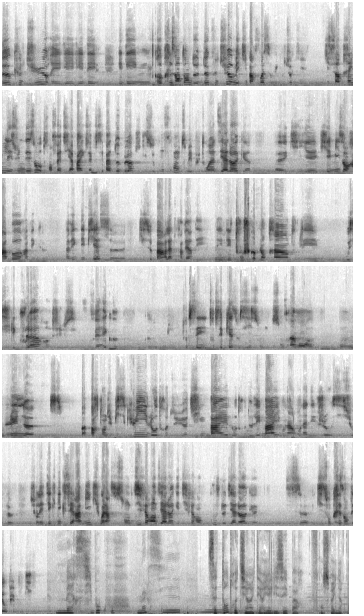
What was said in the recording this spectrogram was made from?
deux cultures et, des, représentants de deux cultures, mais qui parfois sont des cultures qui, s'imprègnent les unes des autres. En fait, il n'y a pas exact, c'est pas deux blocs qui se confrontent, mais plutôt un dialogue euh, qui, est, qui mis en rapport avec avec des pièces euh, qui se parlent à travers des, touches comme l'empreinte ou les, aussi les couleurs. Vous verrez que toutes ces, toutes ces pièces aussi sont, vraiment euh, l'une euh, partant du biscuit, l'autre du chingpai, l'autre de l'émail. On a, on a des jeux aussi sur, le, sur les techniques céramiques. Voilà, ce sont différents dialogues et différentes couches de dialogue qui, qui sont présentées au public. Merci beaucoup. Merci. Cet entretien a été réalisé par franceweiner.com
